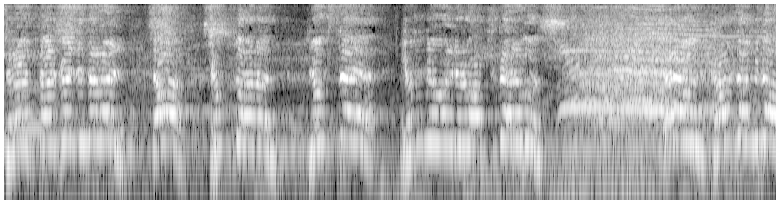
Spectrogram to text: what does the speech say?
저런 떨거지들을 다 청소하는 역사의 혁명을 이루합시다 여러분. 여러분 감사합니다.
